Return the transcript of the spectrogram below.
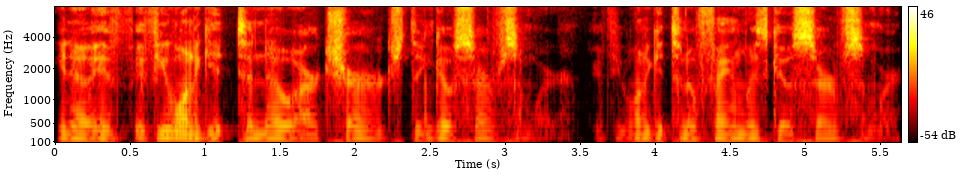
you know, if if you want to get to know our church, then go serve somewhere. If you want to get to know families, go serve somewhere,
